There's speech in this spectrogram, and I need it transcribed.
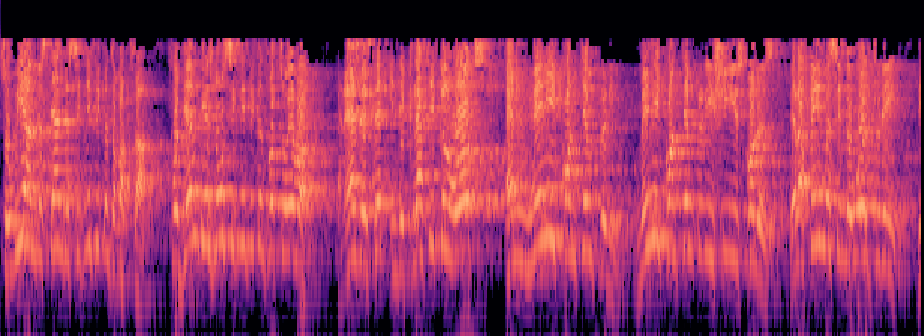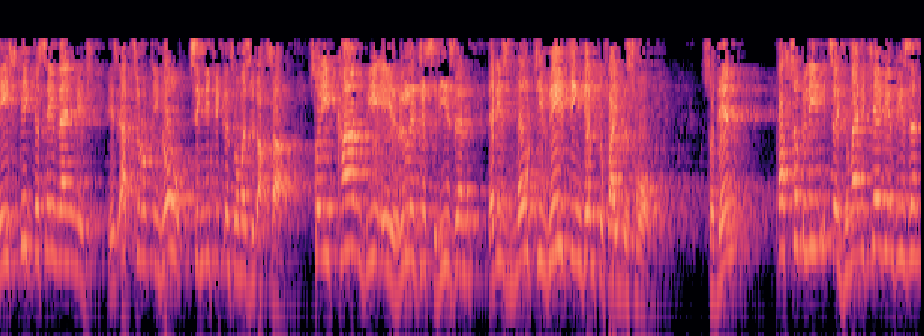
So we understand the significance of Aqsa. For them, there's no significance whatsoever. And as I said, in the classical works, and many contemporary, many contemporary Shi'i scholars that are famous in the world today, they speak the same language. There's absolutely no significance for Masjid al Aqsa. So it can't be a religious reason that is motivating them to fight this war. So then, possibly it's a humanitarian reason.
